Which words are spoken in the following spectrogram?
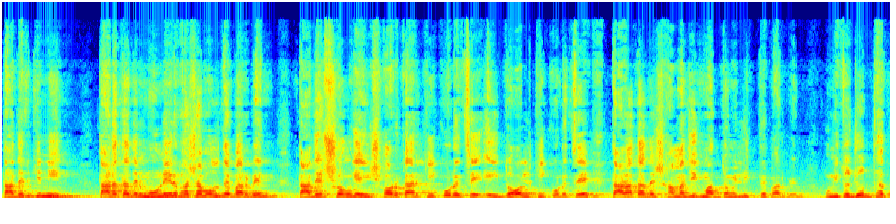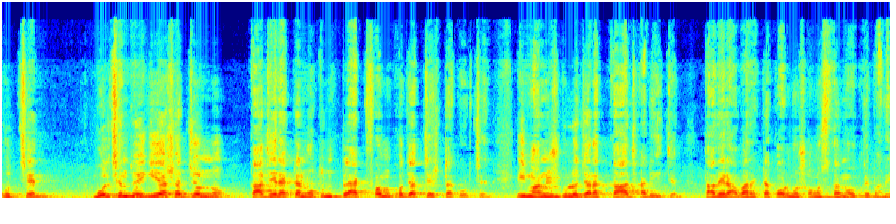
তাদেরকে নিন। তারা তাদের মনের ভাষা বলতে পারবেন। তাদের সঙ্গে এই সরকার কি করেছে, এই দল কি করেছে, তারা তাদের সামাজিক মাধ্যমে লিখতে পারবেন। উনি তো যোদ্ধা খুঁজছেন। বলছেন তো এগিয়ে আসার জন্য, কাজের একটা নতুন প্ল্যাটফর্ম খোঁজার চেষ্টা করছেন। এই মানুষগুলো যারা কাজ হারিয়েছেন, তাদের আবার একটা কর্মসংস্থান হতে পারে।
